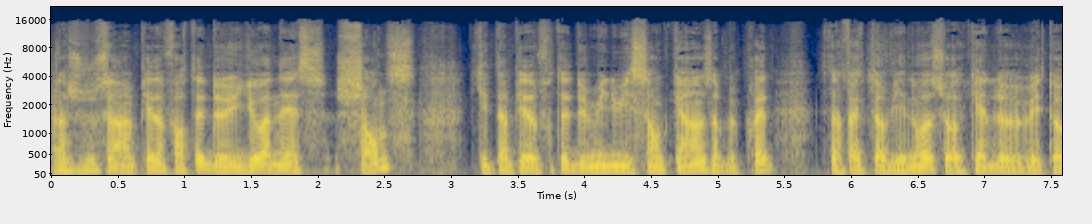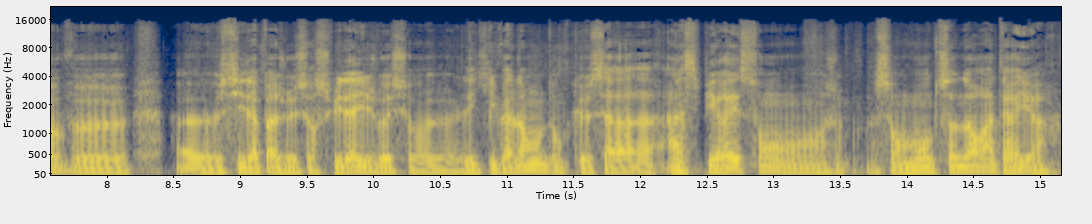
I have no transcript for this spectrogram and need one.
Alors, je joue sur un pianoforte de Johannes Schanz, qui est un pianoforte de 1815 à peu près. C'est un facteur viennois sur lequel Beethoven, euh, euh, s'il n'a pas joué sur celui-là, il jouait sur euh, l'équivalent. Donc ça a inspiré son, son monde sonore intérieur.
